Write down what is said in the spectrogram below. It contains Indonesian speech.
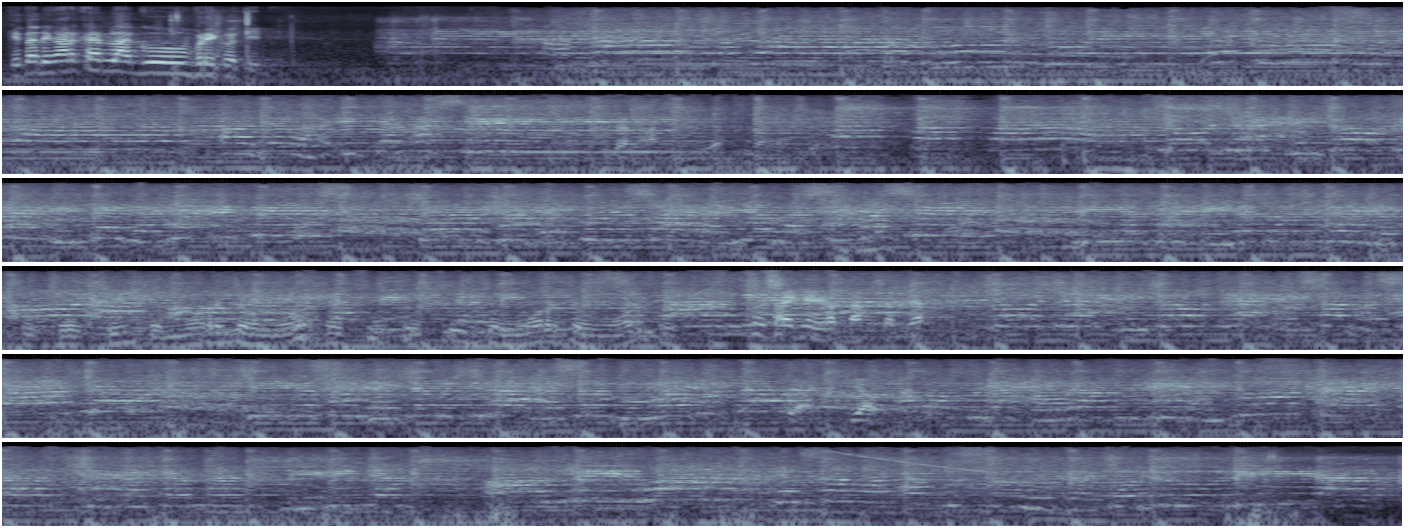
Kita dengarkan lagu berikut ini. ya. Cuci, jemur, jemur, cuci, jemur, jemur. Susah kayak kata ya. Dia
